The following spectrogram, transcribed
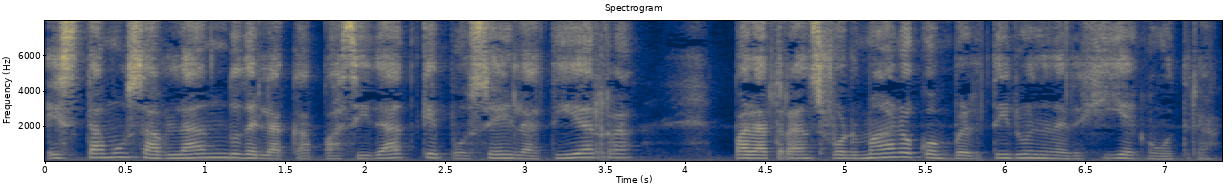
estamos hablando de la capacidad que posee la Tierra para transformar o convertir una energía en otra.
